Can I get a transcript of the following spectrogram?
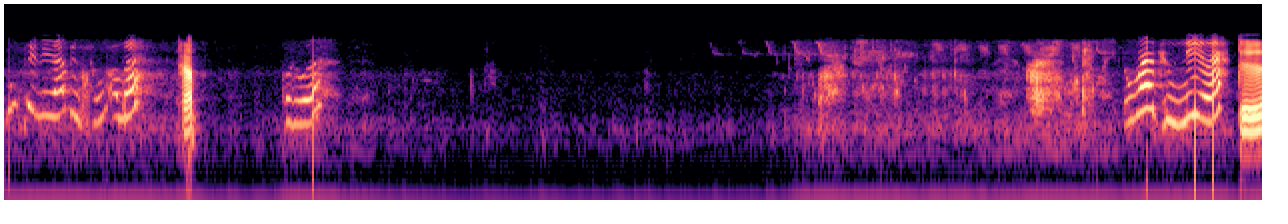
มึงไปในน้ำอีกครั้งเอาไหม ครับ ขอดูนะดูว่าถึงนี่ไหม ถึง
